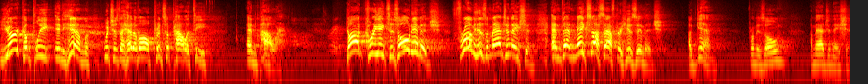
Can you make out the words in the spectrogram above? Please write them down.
you're complete in Him, which is the head of all principality and power. God creates His own image from His imagination and then makes us after His image again from His own imagination.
